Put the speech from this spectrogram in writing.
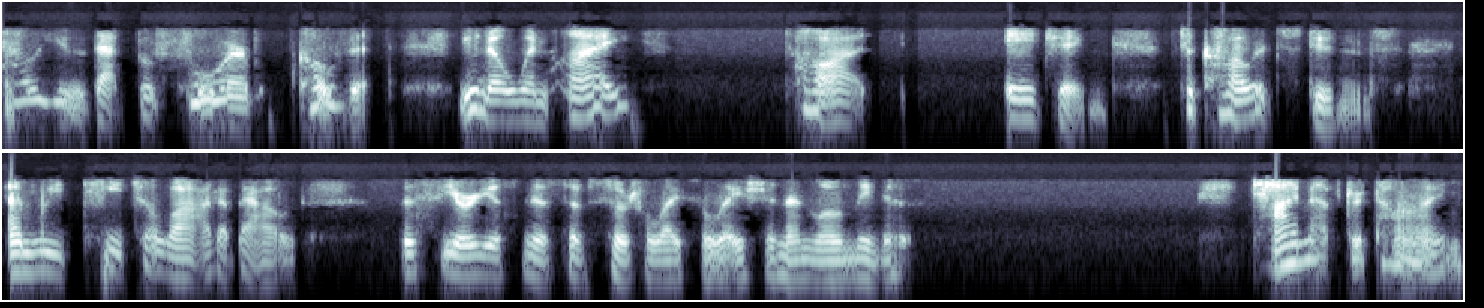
tell you that before COVID, you know, when I taught aging to college students, and we teach a lot about the seriousness of social isolation and loneliness. Time after time,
